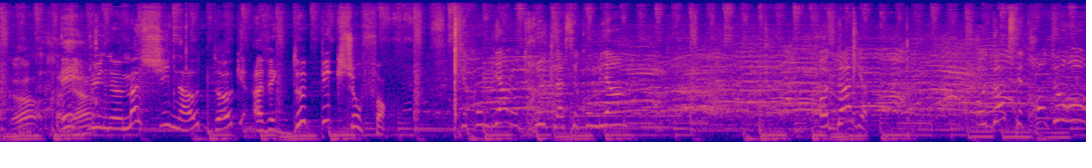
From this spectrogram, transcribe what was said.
D'accord, très et bien. une machine à hot dog avec deux pics chauffants. C'est combien le truc là? C'est combien? Hot dog? Hot dog c'est 30 euros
